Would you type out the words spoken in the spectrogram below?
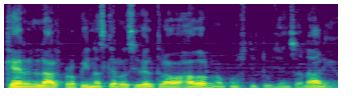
que las propinas que recibe el trabajador no constituyen salario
